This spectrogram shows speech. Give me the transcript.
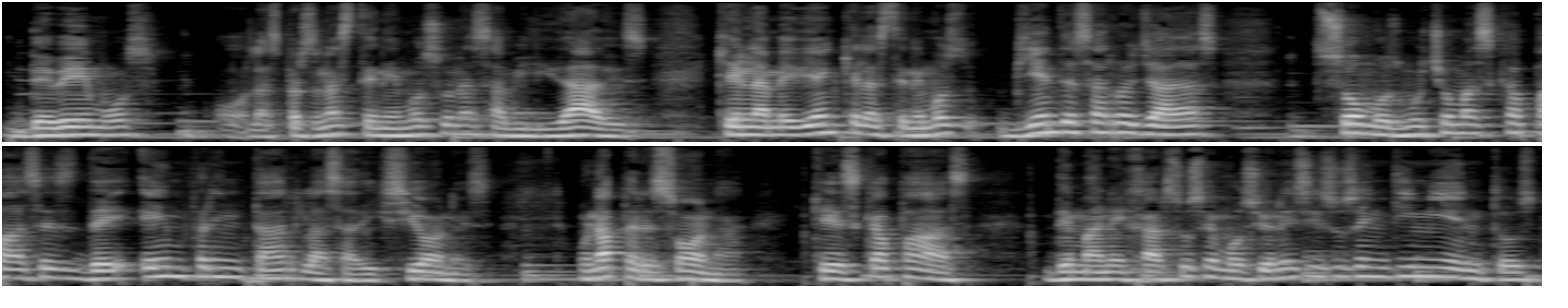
debemos, o las personas tenemos unas habilidades que en la medida en que las tenemos bien desarrolladas, somos mucho más capaces de enfrentar las adicciones. Una persona que es capaz de manejar sus emociones y sus sentimientos,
